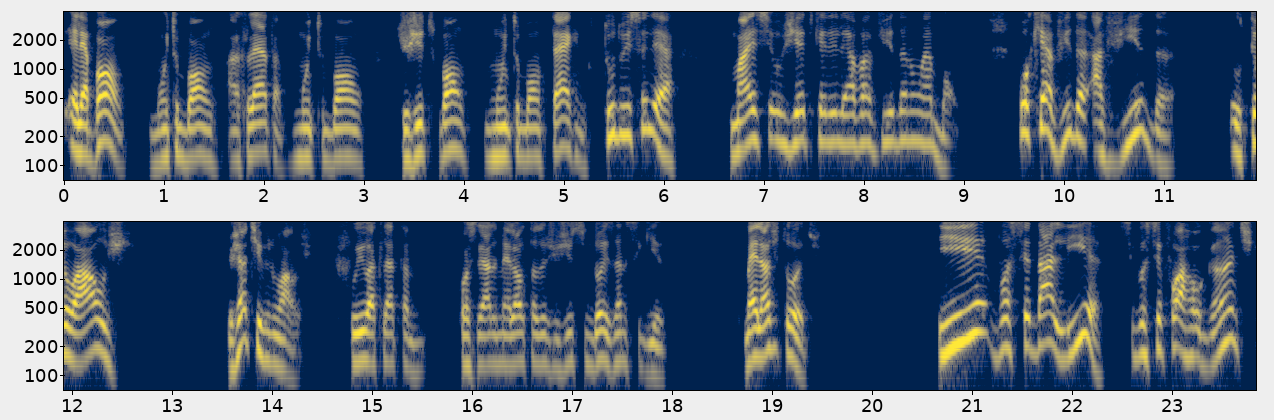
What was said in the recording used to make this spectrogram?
Ele é bom? Muito bom. Atleta? Muito bom. Jiu-jitsu bom? Muito bom. Técnico? Tudo isso ele é. Mas o jeito que ele leva a vida não é bom. Porque a vida, a vida, o teu auge, eu já tive no auge. Fui o atleta considerado o melhor lutador de jiu-jitsu em dois anos seguidos. Melhor de todos. E você dali, se você for arrogante,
